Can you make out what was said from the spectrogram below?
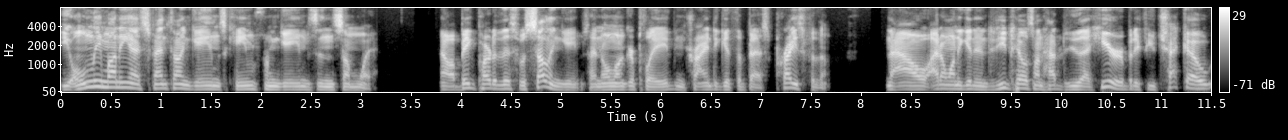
The only money I spent on games came from games in some way. Now, a big part of this was selling games I no longer played and trying to get the best price for them. Now, I don't want to get into details on how to do that here, but if you check out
